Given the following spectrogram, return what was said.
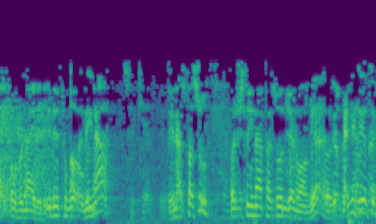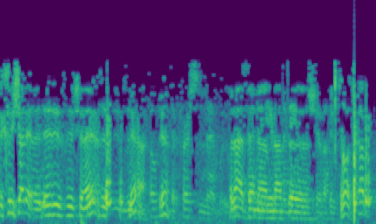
overnighted? Even if it was Oh, lina, overnighted. lina's pasul. Or just lina pasul in general. Yeah, anything that's in the kli sharet. It is Christian, it is- it is lina. Yeah. The person that would. But not then, uh, not the. No, it's covered.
